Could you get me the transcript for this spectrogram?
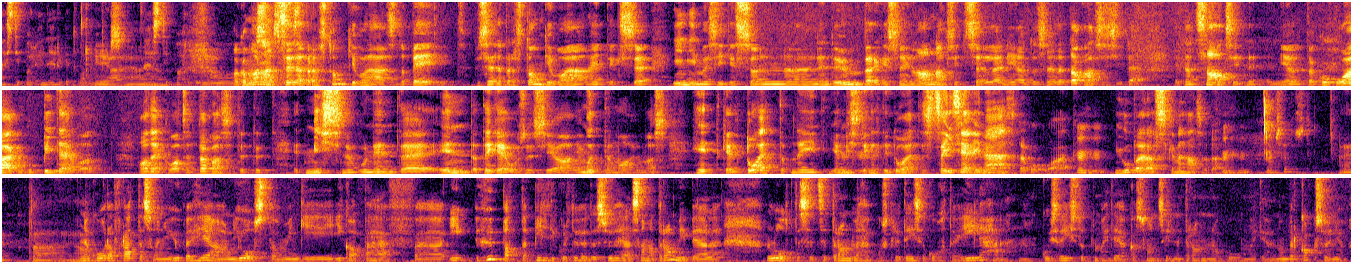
hästi palju energiat valutas, hästi palju. aga ma arvan, et sellepärast ongi vaja seda peeglit või sellepärast ongi vaja näiteks inimesi, kes on äh, nende ümber, kes neile annaksid selle nii-öelda selle tagasiside. et nad saaksid nii-öelda kogu aeg nagu pidevalt adekvaatset tagasisidet, et, et mis nagu nende enda tegevuses ja, ja mõttemaailmas hetkel toetab neid ja mis mm -hmm. tegelikult ei toeta, sest sa ise ei näe seda kogu aeg mm. -hmm. jube raske näha seda mm. -hmm. absoluutselt et äh,. nagu Orov ratas on ju jube hea on joosta mingi iga päev äh,, hüpata piltlikult öeldes ühe ja sama trammi peale. lootes, et see tramm läheb kuskile teise kohta, ei lähe, noh kui sa istud, ma ei tea, kas on selline tramm nagu ma ei tea, number kaks on ju.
